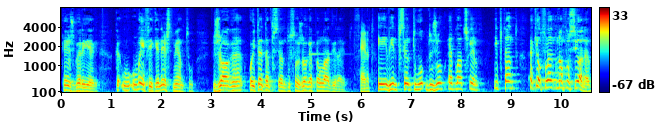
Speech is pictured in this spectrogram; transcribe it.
quem jogaria? O, o Benfica, neste momento, joga 80% do seu jogo é pelo lado direito. Certo. E 20% do, do jogo é do lado esquerdo. E, portanto, aquele flanco não funciona.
